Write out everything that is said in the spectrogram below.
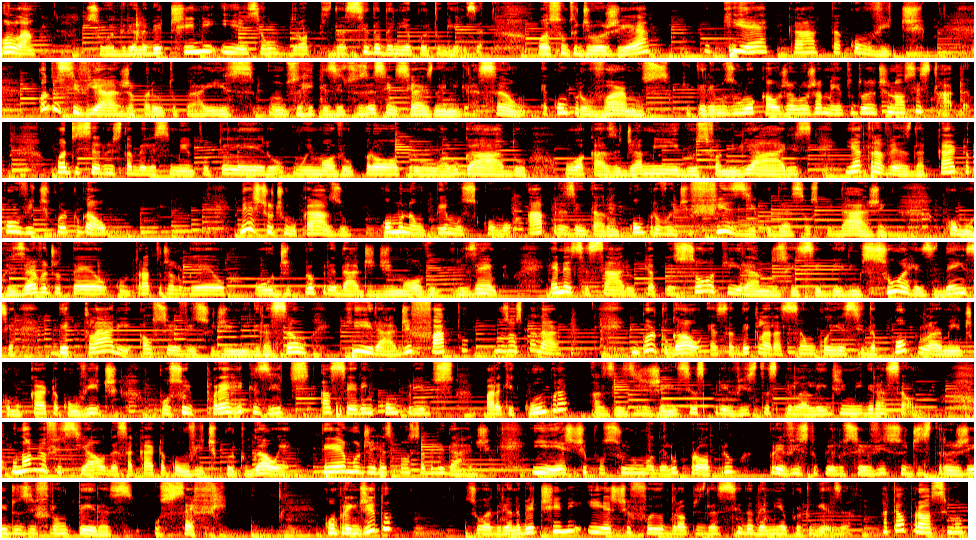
Olá, sou Adriana Bettini e esse é o Drops da Cidadania Portuguesa. O assunto de hoje é o que é carta convite. Quando se viaja para outro país, um dos requisitos essenciais na imigração é comprovarmos que teremos um local de alojamento durante nossa estada. Pode ser um estabelecimento hoteleiro, um imóvel próprio ou alugado, ou a casa de amigos, familiares e através da Carta Convite Portugal. Neste último caso, como não temos como apresentar um comprovante físico dessa hospedagem, como reserva de hotel, contrato de aluguel ou de propriedade de imóvel, por exemplo, é necessário que a pessoa que irá nos receber em sua residência declare ao serviço de imigração que irá de fato nos hospedar. Em Portugal, essa declaração, conhecida popularmente como carta convite, possui pré-requisitos a serem cumpridos para que cumpra as exigências previstas pela Lei de Imigração. O nome oficial dessa carta convite Portugal é Termo de Responsabilidade e este possui um modelo próprio previsto pelo Serviço de Estrangeiros e Fronteiras, o CEF. Compreendido? Sou Adriana Bettini e este foi o Drops da Cidadania Portuguesa. Até o próximo!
